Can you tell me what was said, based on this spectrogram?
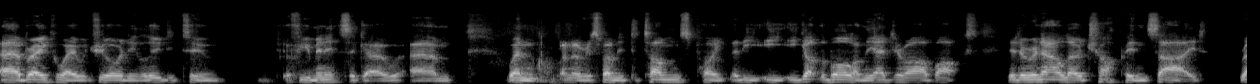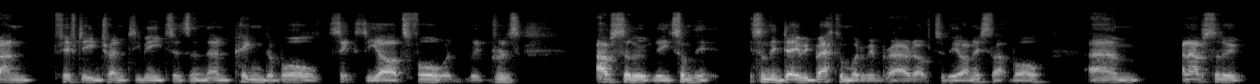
uh, breakaway, which we already alluded to a few minutes ago, um, when when I responded to Tom's point that he, he, he got the ball on the edge of our box, did a Ronaldo chop inside, ran 15, 20 meters, and then pinged the ball 60 yards forward, which was absolutely something something David Beckham would have been proud of, to be honest. That ball, um, an absolute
